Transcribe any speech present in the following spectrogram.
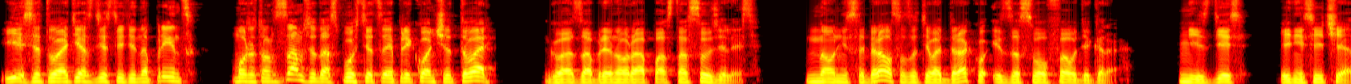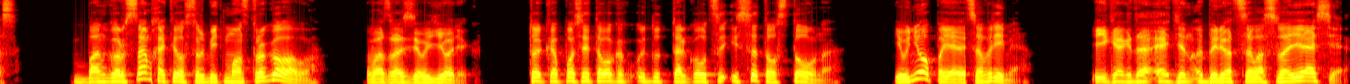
Если твой отец действительно принц, может он сам сюда спустится и прикончит тварь? Глаза Бринора опасно сузились. Но он не собирался затевать драку из-за слов Фелдигара. Не здесь и не сейчас. Бангор сам хотел срубить монстру голову, — возразил Йорик. «Только после того, как уйдут торговцы из Сеттлстоуна, и у него появится время». «И когда Эдин уберется во свояси?»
